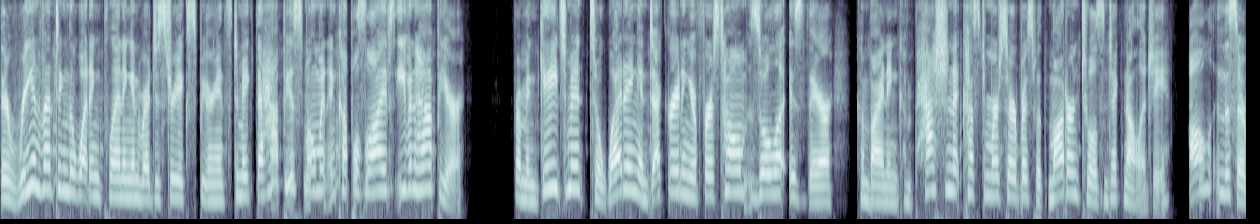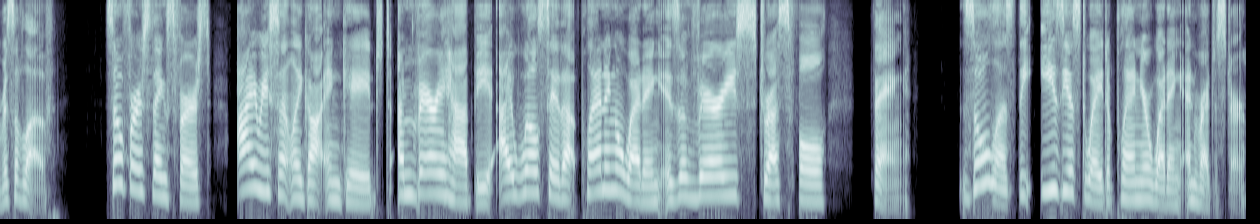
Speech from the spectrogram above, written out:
They're reinventing the wedding planning and registry experience to make the happiest moment in couples' lives even happier. From engagement to wedding and decorating your first home, Zola is there, combining compassionate customer service with modern tools and technology, all in the service of love. So, first things first, I recently got engaged. I'm very happy. I will say that planning a wedding is a very stressful thing. Zola's the easiest way to plan your wedding and register.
